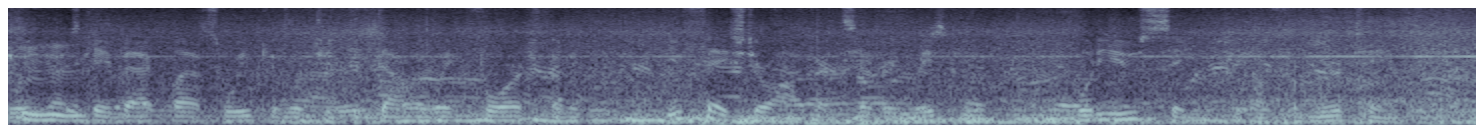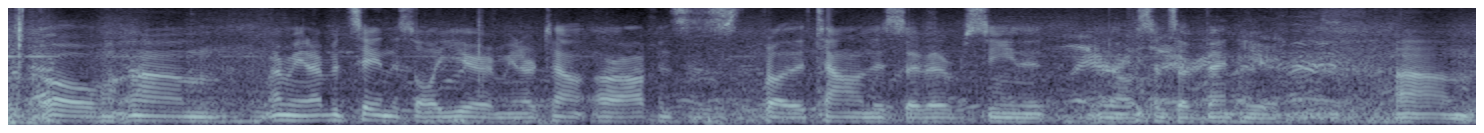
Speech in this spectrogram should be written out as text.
You guys came back last week and what you did down at Wake Forest. I mean, you faced your offense every week. What do you see you know, from your team? Oh, um, I mean, I've been saying this all year. I mean, our talent, our offense is probably the talented I've ever seen it, you know, since I've been here. Um,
